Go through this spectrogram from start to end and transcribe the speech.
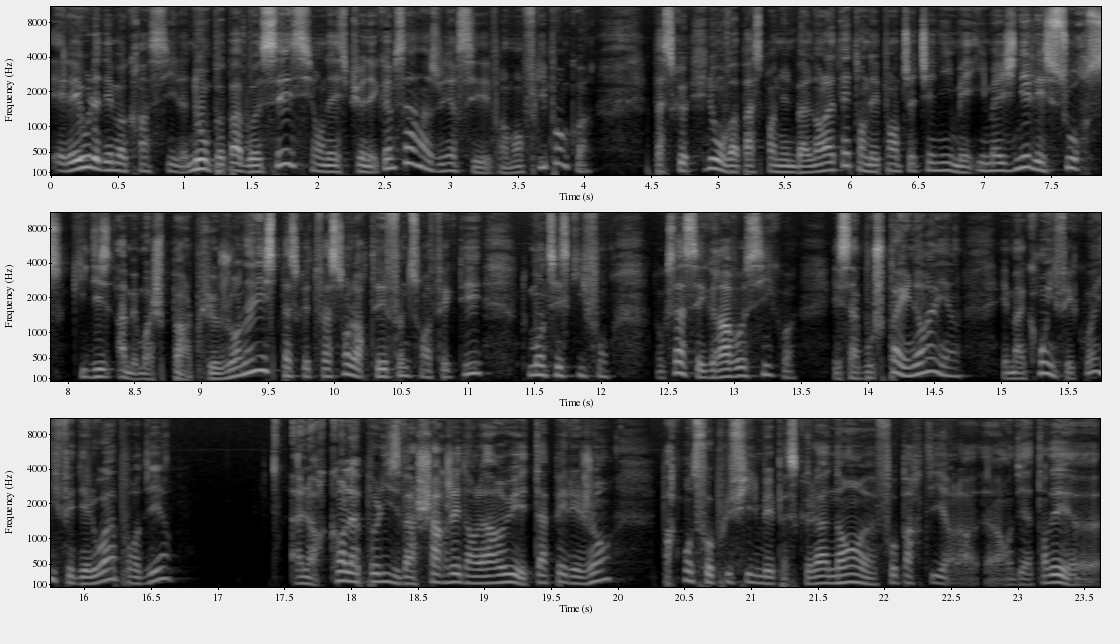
elle est où la démocratie là? Nous, on peut pas bosser si on est espionné comme ça. Hein. Je veux dire, c'est vraiment flippant, quoi. Parce que nous, on va pas se prendre une balle dans la tête, on n'est pas en Tchétchénie. Mais imaginez les sources qui disent Ah, mais moi, je parle plus aux journalistes parce que de toute façon, leurs téléphones sont affectés, tout le monde sait ce qu'ils font. Donc, ça, c'est grave aussi, quoi. Et ça bouge pas une oreille. Hein. Et Macron, il fait quoi? Il fait des lois pour dire Alors, quand la police va charger dans la rue et taper les gens, par contre, faut plus filmer parce que là, non, il faut partir. Alors, on dit attendez, euh,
